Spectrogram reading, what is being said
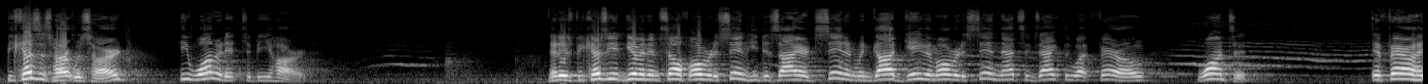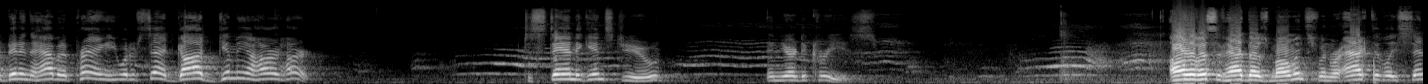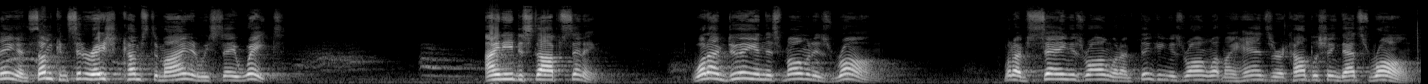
Because his heart was hard, he wanted it to be hard. That is, because he had given himself over to sin, he desired sin, and when God gave him over to sin, that's exactly what Pharaoh wanted. If Pharaoh had been in the habit of praying, he would have said, God, give me a hard heart to stand against you in your decrees. All of us have had those moments when we're actively sinning and some consideration comes to mind and we say, wait, I need to stop sinning. What I'm doing in this moment is wrong. What I'm saying is wrong. What I'm thinking is wrong. What my hands are accomplishing, that's wrong.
